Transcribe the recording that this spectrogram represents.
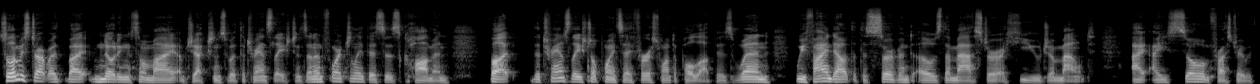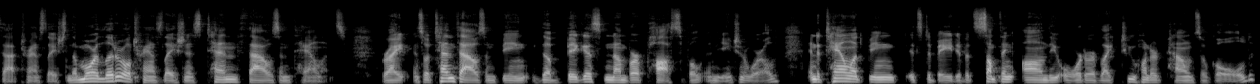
So let me start with, by noting some of my objections with the translations. And unfortunately, this is common. But the translational points I first want to pull up is when we find out that the servant owes the master a huge amount. I, I so am frustrated with that translation. The more literal translation is 10,000 talents, right? And so 10,000 being the biggest number possible in the ancient world, and a talent being, it's debated, but something on the order of like 200 pounds of gold.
